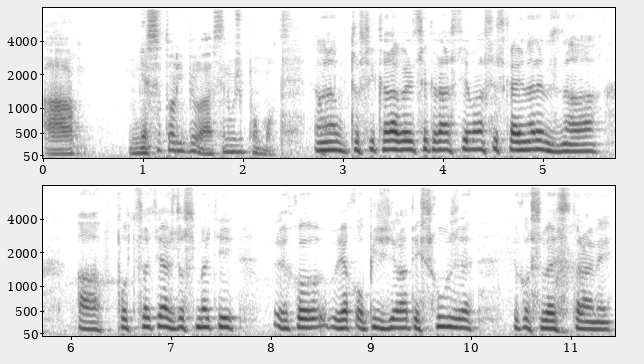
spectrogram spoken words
A mně se to líbilo, já si nemůžu pomoct. Ona to říkala velice krásně, ona se s Kajnarem znala a v podstatě až do smrti, jako, jak opížděla ty schůze jako své strany,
